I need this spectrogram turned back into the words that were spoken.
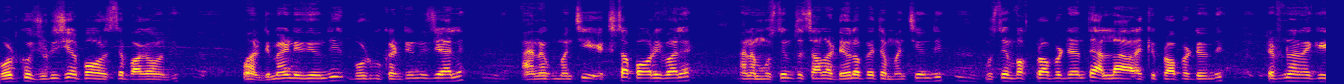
బోర్డుకు జుడిషియల్ పవర్ ఇస్తే బాగా ఉంది. మా డిమాండ్ ఇది ఉంది బోర్డుకు కంటిన్యూ చేయాలి. ఆయనకు మంచి ఎక్స్ట్రా పవర్ ఇవ్వాలి. ఆయన ముస్లింతో చాలా డెవలప్ అయితే మంచి ఉంది. ముస్లిం వర్క్ ప్రాపర్టీ అంటే అల్లా వాళ్ళకి ప్రాపర్టీ ఉంది. డెఫినెట్ ఆయనకి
